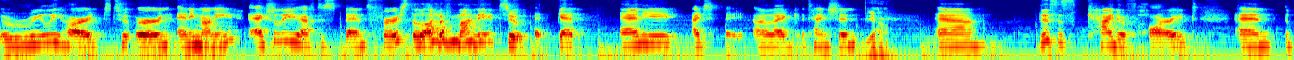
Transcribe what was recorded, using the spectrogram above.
really hard to earn any money. Actually you have to spend first a lot of money to get any uh, like attention Yeah. um, this is kind of hard and the,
